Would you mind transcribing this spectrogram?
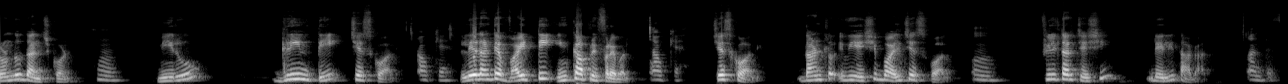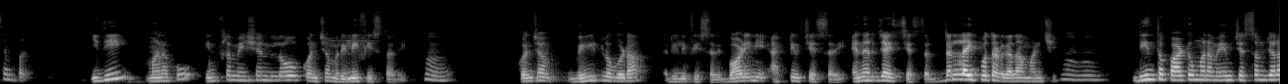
రెండు దంచుకోండి. మీరు గ్రీన్ టీ చేసుకోవాలి. ఓకే. లేదంటే వైట్ టీ ఇంకా ప్రిఫరబుల్. ఓకే. చేసుకోవాలి. దాంట్లో ఇవి వేసి బాయిల్ చేసుకోవాలి. ఫిల్టర్ చేసి డైలీ తాగాలి. అంతే సింపుల్. ఇది మనకు ఇన్ఫ్లమేషన్లో కొంచెం రిలీఫ్ ఇస్తుంది. కొంచెం వెయిట్లో కూడా రిలీఫ్ ఇస్తుంది. బాడీని యాక్టివ్ చేస్తుంది ఎనర్జైజ్ చేస్తుంది. డల్ అయిపోతాడు కదా మంచి దీంతో పాటు మనం ఏం చేస్తాం జర?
